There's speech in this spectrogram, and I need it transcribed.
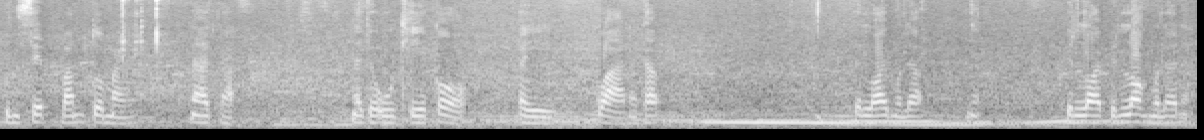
เป็นเซตปั๊มตัวใหม่ น่าจะน่าจะโอเคก็ไปกว่านะครับ เป็นรอยหมดแล้วเนี่ยเป็นรอยเป็นร่องหมดแล้วเนี่ย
